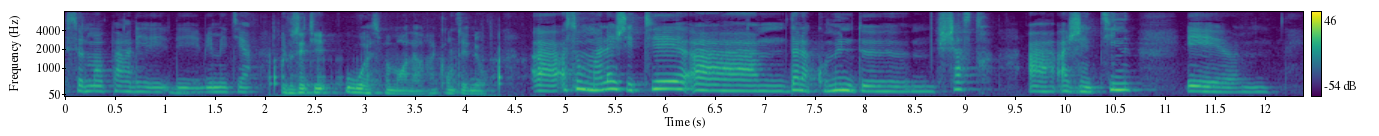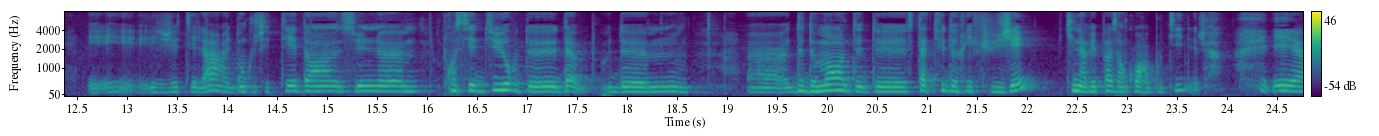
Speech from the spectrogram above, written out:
seulement par les, les, médias. Et vous étiez où à ce moment-là? Racontez-nous. À, ce moment-là, j'étais dans la commune de Chastres, à Argentine, et euh, et, j'étais là, donc j'étais dans une procédure de, de, de, euh, de, demande de statut de réfugié qui n'avait pas encore abouti déjà. Et, euh,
